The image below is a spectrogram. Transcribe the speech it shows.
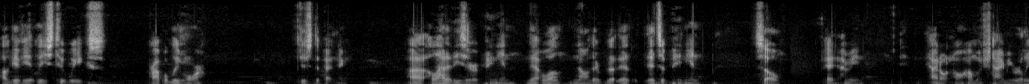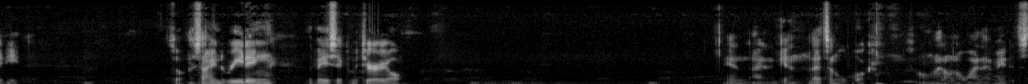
I'll give you at least two weeks, probably more, just depending. Uh, a lot of these are opinion. Yeah, well, no, they're it, it's opinion. So, it, I mean, I don't know how much time you really need. So assigned reading, the basic material. And I, again, that's an old book. So I don't know why that made it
